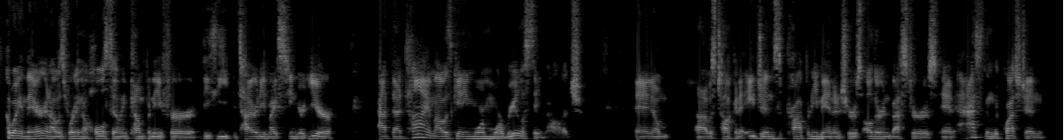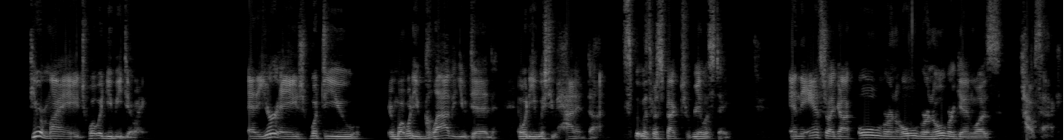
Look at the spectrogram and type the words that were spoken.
going there and I was running a wholesaling company for the entirety of my senior year. At that time, I was gaining more and more real estate knowledge. And know, I was talking to agents, property managers, other investors, and asking them the question if you were my age, what would you be doing? And at your age, what do you and what, what are you glad that you did and what do you wish you hadn't done with respect to real estate? And the answer I got over and over and over again was house hack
